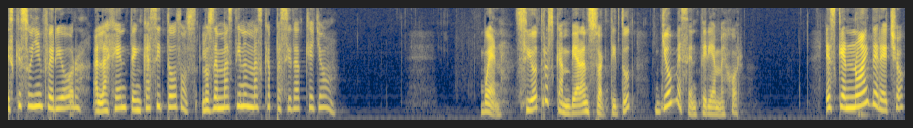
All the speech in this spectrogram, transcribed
es que soy inferior a la gente en casi todos. Los demás tienen más capacidad que yo. Bueno, si otros cambiaran su actitud, yo me sentiría mejor. Es que no hay derecho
